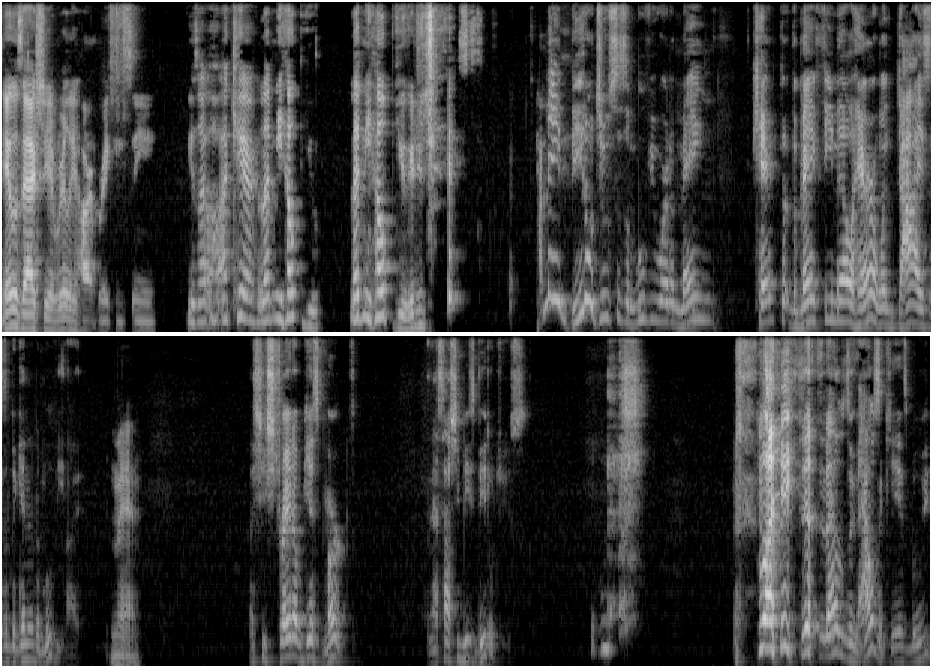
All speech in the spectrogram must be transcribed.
It was actually a really heartbreaking scene. He was like, "Oh, I care. Let me help you. Let me help you." Could you just- I mean, Beetlejuice is a movie where the main character, the main female heroine, dies at the beginning of the movie. Like, Man, like she straight up gets murked, and that's how she beats Beetlejuice. like that that was a, that was a kids movie.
